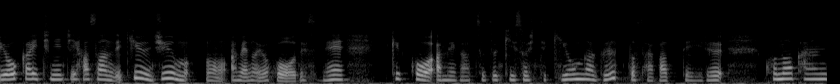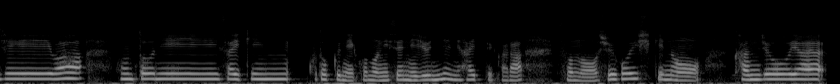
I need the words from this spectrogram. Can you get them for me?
8日1日挟んで90も雨の予報ですね。結構雨が続きそして気温がぐっと下がっているこの感じは本当に最近特にこの2022年に入ってからその集合意識の感情や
